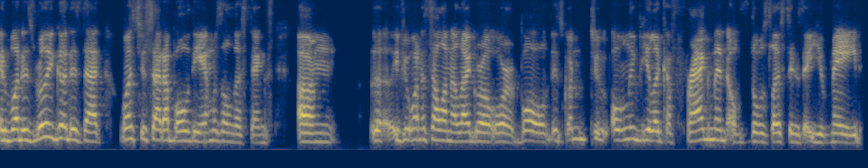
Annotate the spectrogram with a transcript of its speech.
And what is really good is that once you set up all the Amazon listings, um, if you want to sell on Allegro or Bol, it's going to only be like a fragment of those listings that you made.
